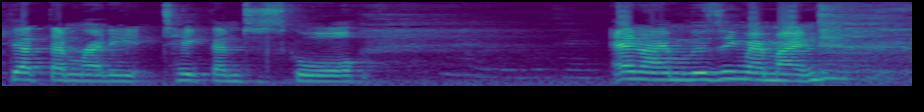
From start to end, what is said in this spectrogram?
get them ready, take them to school. And I'm losing my mind.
